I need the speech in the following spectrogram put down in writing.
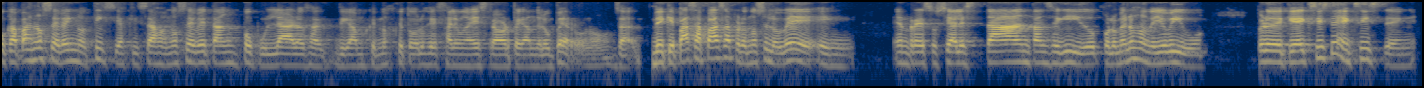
o capaz no se ve en noticias quizás, o no se ve tan popular, o sea, digamos que no es que todos los días sale un adiestrador pegándole a un perro, ¿no? O sea, de que pasa, pasa, pero no se lo ve en, en redes sociales tan, tan seguido, por lo menos donde yo vivo. Pero de que existen, existen.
